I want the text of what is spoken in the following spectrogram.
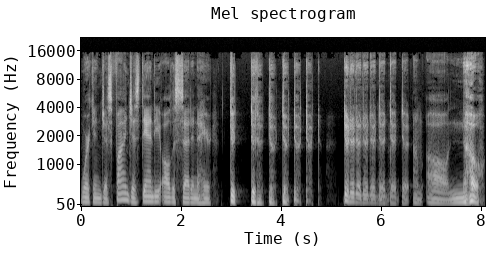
working just fine, just dandy. All of a sudden, I hear. Um, oh no,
